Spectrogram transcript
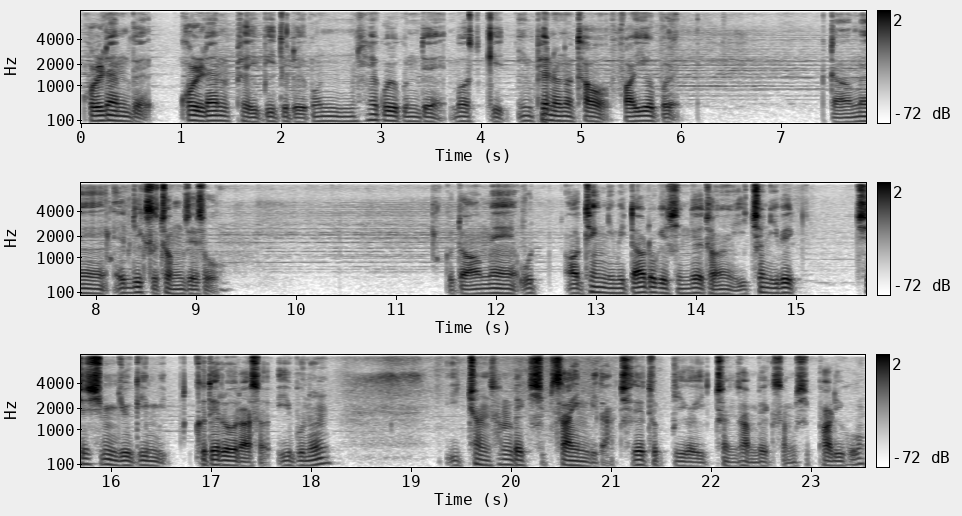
골렘 데 골렘 베이비 드래곤 해골 군대 머스킷 인페르노 타워 파이어볼. 그 다음에 엘릭스 정제소. 그 다음에 어택님이 따로 계신데 저는 2276이 그대로라서 이분은 2314입니다. 최대 투비가 2338이고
